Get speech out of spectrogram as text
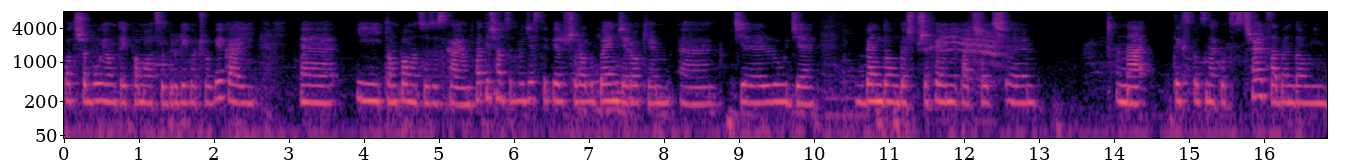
potrzebują tej pomocy drugiego człowieka i, i tą pomoc uzyskają. 2021 rok będzie rokiem, e, gdzie ludzie będą dość przychylnie patrzeć e, na tych spod znaków strzelca, będą im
